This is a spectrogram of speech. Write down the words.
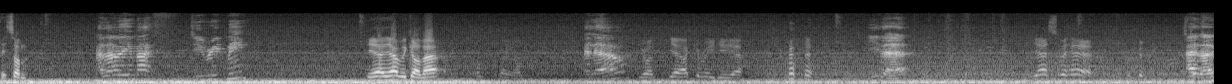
it's on. Hello, EMF. Do you read me? Yeah, yeah, we got that. Hello? Want, yeah, I can read you. Yeah. You there? Yes, we're here. Hello.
